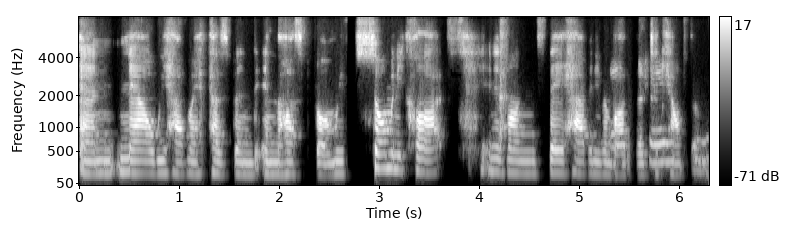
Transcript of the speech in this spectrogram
And now we have my husband in the hospital, and we've so many clots in his lungs, they haven't even bothered to count them.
